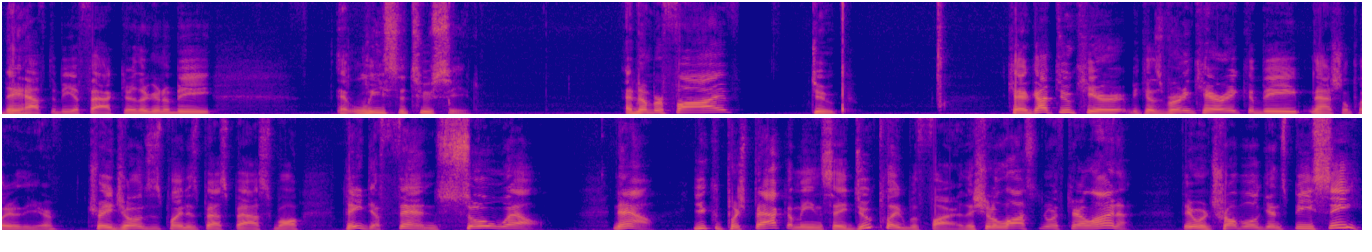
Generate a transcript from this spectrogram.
They have to be a factor. They're going to be at least a two seed. At number five, Duke. Okay, I've got Duke here because Vernon Carey could be National Player of the Year. Tre Jones is playing his best basketball. They defend so well. Now, you could push back on me and say Duke played with fire. They should have lost to North Carolina. They were in trouble against BC.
